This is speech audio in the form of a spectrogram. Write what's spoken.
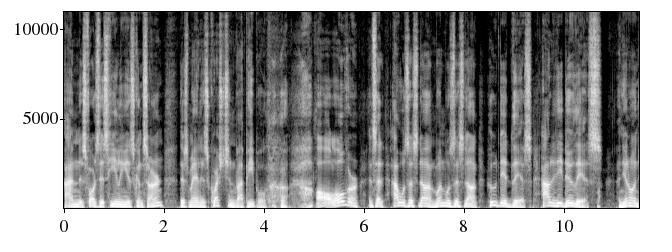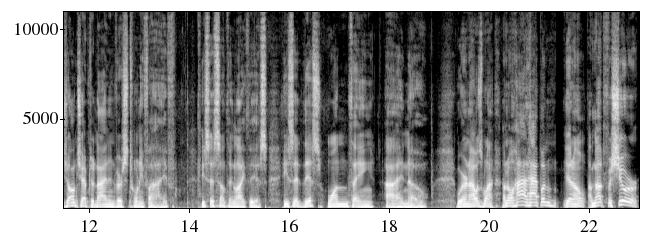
And as far as this healing is concerned, this man is questioned by people all over and said, How was this done? When was this done? Who did this? How did he do this? And you know, in John chapter 9 and verse 25, he says something like this He said, This one thing I know. Wherein I was blind. I know how it happened, you know, I'm not for sure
